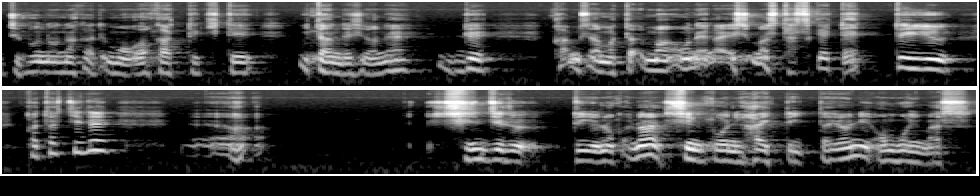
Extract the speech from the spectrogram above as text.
う自分の中でも分かってきていたんですよね。で神様た、まあ、お願いします助けてっていう形で信じるっていうのかな信仰に入っていったように思います。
